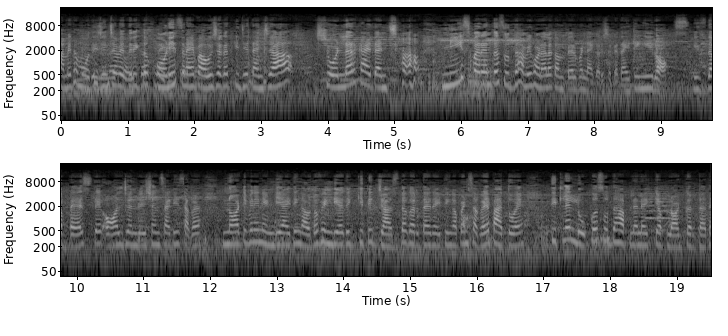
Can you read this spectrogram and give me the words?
आम्ही तर मोदीजींच्या व्यतिरिक्त कोणीच नाही पाहू शकत की जे त्यांच्या शोल्डर काय त्यांच्या नीज पर्यंत सुद्धा आम्ही कोणाला कंपेअर पण नाही करू शकत. I think he rocks is the best to all जनरेशनसाठी सगळं not even in India I think out of India ते किती जास्त करतायत आय थिंक आपण सगळे पाहतोय. तिथले लोक सुद्धा आपल्याला इतके अपलॉड करतात.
